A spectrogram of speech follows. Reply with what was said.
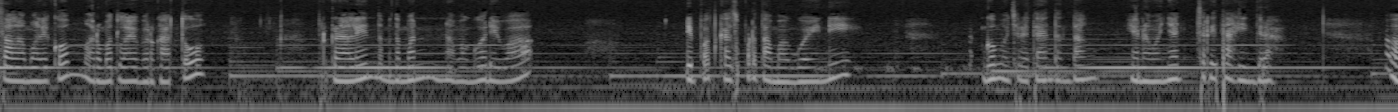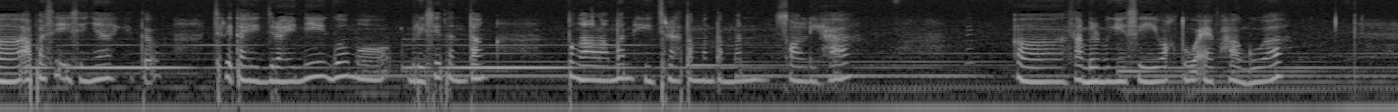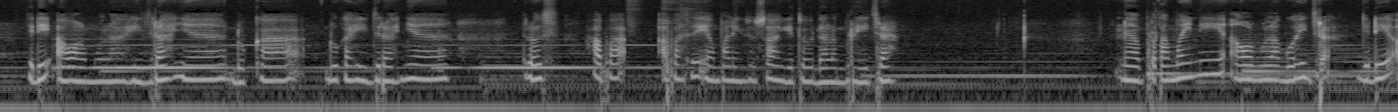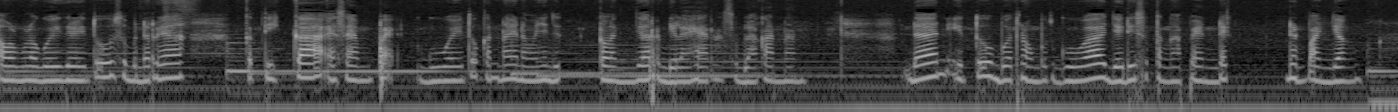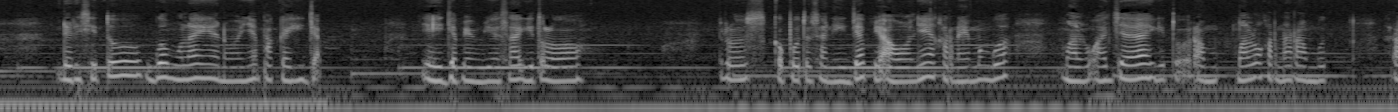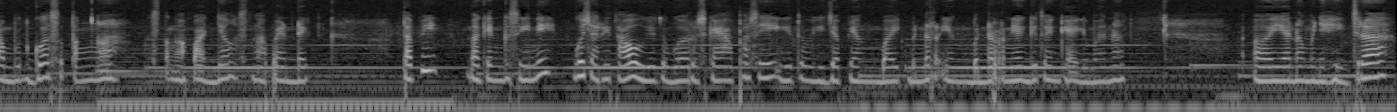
Assalamualaikum warahmatullahi wabarakatuh. Perkenalin teman-teman nama gue Dewa. Di podcast pertama gue ini Gue mau ceritain tentang yang namanya cerita hijrah. Uh, Apa sih isinya gitu. Cerita hijrah ini gue mau berisi tentang Pengalaman hijrah teman-teman Soliha uh, Sambil mengisi waktu WFH gue jadi awal mula hijrahnya duka duka hijrahnya. Terus apa apa sih yang paling susah gitu dalam berhijrah? Nah pertama ini awal mula gue hijrah. Jadi awal mula gue hijrah itu sebenarnya ketika SMP gue itu kena yang namanya kelenjar di leher sebelah kanan. Dan itu buat rambut gue jadi setengah pendek dan panjang dari situ gue mulai yang namanya pakai hijab. Ya hijab yang biasa gitu loh. Terus keputusan hijab ya awalnya ya karena emang gue malu aja gitu. Ram malu karena rambut rambut gue setengah setengah panjang setengah pendek. Tapi makin ke sini gue cari tahu gitu gue harus kayak apa sih gitu hijab yang baik bener yang benernya gitu yang kayak gimana. Uh, ya namanya hijrah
